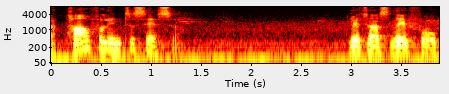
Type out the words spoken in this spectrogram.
a powerful intercessor. Let us therefore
